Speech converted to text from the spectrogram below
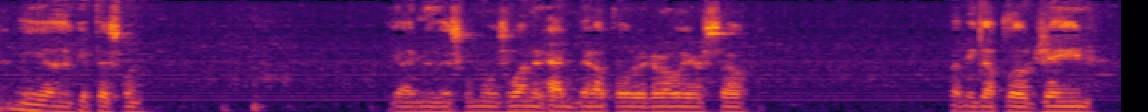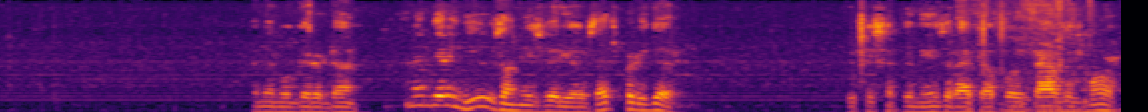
Let me uh, get this one. Yeah, I knew this one was one that hadn't been uploaded earlier, so let me upload Jane, and then we'll get her done. And I'm getting views on these videos. That's pretty good. Which just simply means that I have to upload thousands more.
